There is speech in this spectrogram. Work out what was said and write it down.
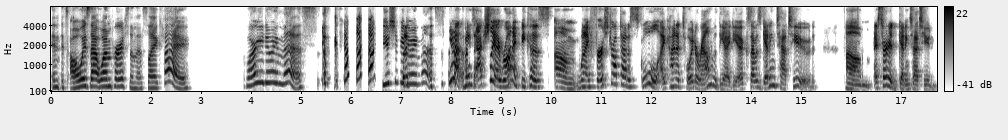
And it's always that one person that's like, hey, why are you doing this? you should be But- doing this. yeah, but it's actually ironic because um, when I first dropped out of school, I kind of toyed around with the idea because I was getting tattooed. Um, I started getting tattooed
